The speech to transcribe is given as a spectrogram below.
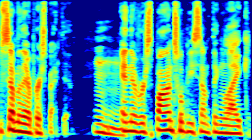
some of their perspective. Mm-hmm. And the response will be something like,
